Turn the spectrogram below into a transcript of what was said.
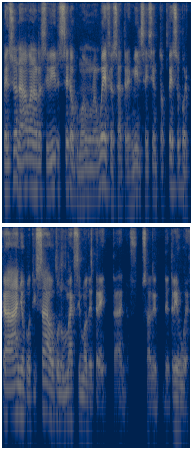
pensionados van a recibir 0,1 UF, o sea, 3.600 pesos por cada año cotizado con un máximo de 30 años, o sea, de, de 3 UF.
